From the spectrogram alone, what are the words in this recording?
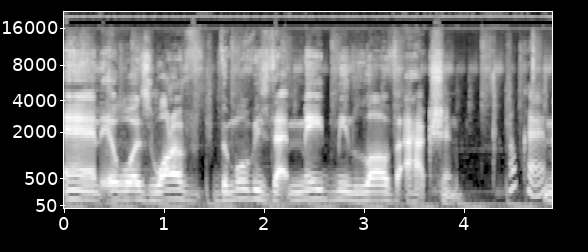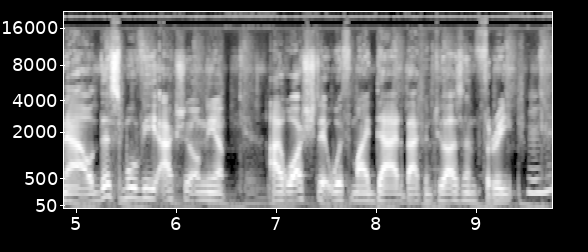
and it was one of the movies that made me love action. Okay. Now, this movie actually, Omnia, I watched it with my dad back in 2003. Mm-hmm.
